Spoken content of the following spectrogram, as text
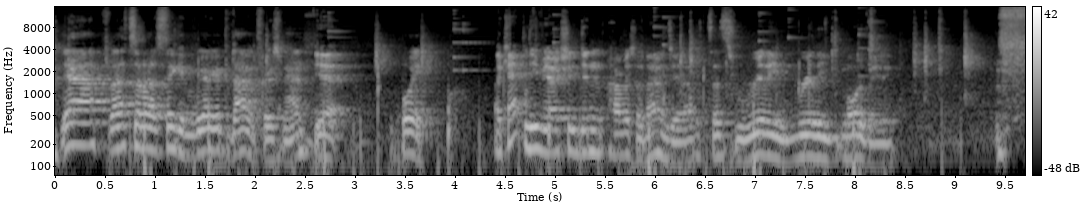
Yeah, that's what I was thinking. We gotta get the diamonds first, man. yeah. Boy. I can't believe you actually didn't harvest the diamonds yet. That's- really, really motivating.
